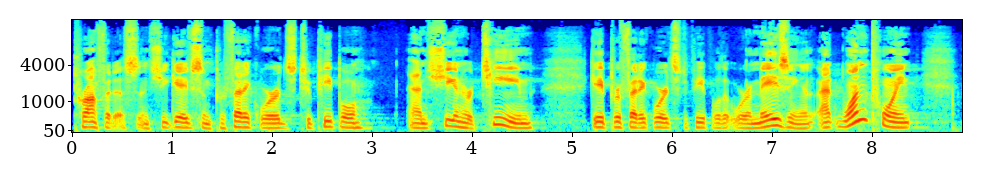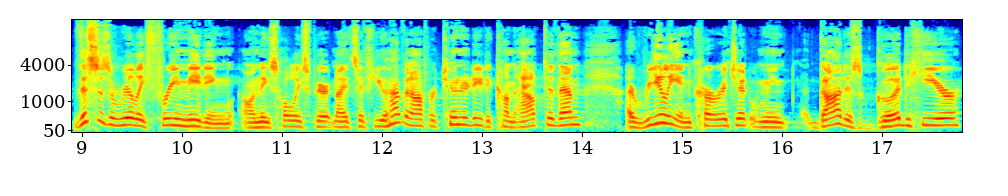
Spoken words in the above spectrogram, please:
prophetess, and she gave some prophetic words to people, and she and her team gave prophetic words to people that were amazing. And at one point, this is a really free meeting on these Holy Spirit nights. If you have an opportunity to come out to them, I really encourage it. I mean, God is good here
